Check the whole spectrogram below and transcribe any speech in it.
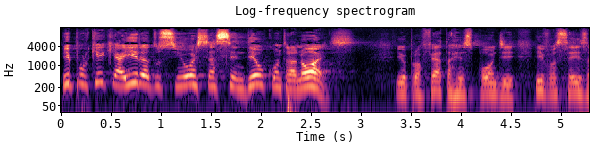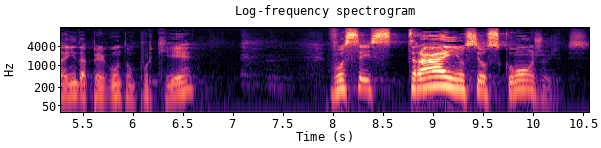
E por que, que a ira do Senhor se acendeu contra nós? E o profeta responde: E vocês ainda perguntam por quê? Vocês traem os seus cônjuges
